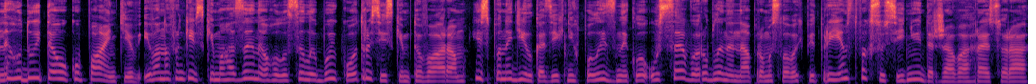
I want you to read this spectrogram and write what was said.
Не годуйте окупантів. Івано-франківські магазини оголосили бойкот російським товарам. Із понеділка з їхніх полиць зникло усе вироблене на промислових підприємствах сусідньої держави-агресора.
